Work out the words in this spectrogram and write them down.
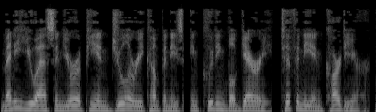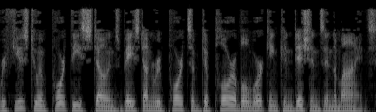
Many US and European jewelry companies, including Bulgari, Tiffany and Cartier, refuse to import these stones based on reports of deplorable working conditions in the mines.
